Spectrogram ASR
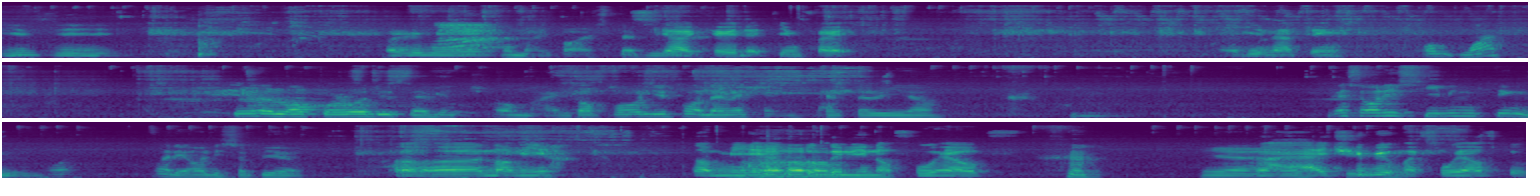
Easy. You mean? Oh my god, I stabbed See how I carried that team fight. I did nothing. Oh, what? You're a Loporo this damage. Oh my god, bro, this more damage than Katarina. That's all this healing thing. What? Why they all disappear? Uh, not me. Not me. I'm Um, totally not full health. Yeah. No, I, I okay. attribute my full health to.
